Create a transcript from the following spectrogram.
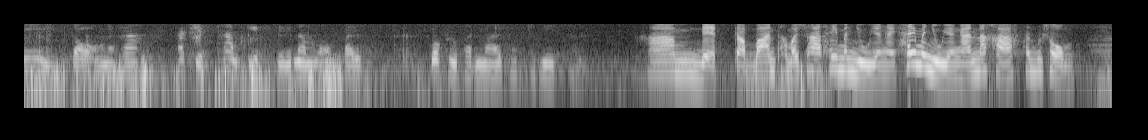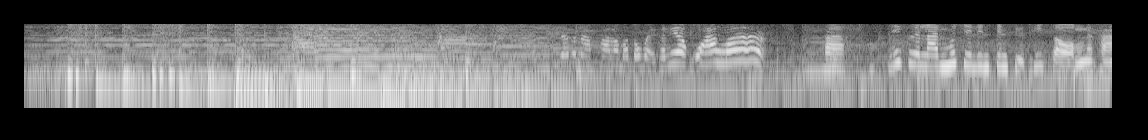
ที่ 2 นะคะ ถ้าเก็บห้ามเก็บหรือนำออกไป ก็คือพันไม้ทุกชนิดค่ะ ห้ามเด็ดกลับบ้านธรรมชาติให้มันอยู่ยังไง ให้มันอยู่อย่างนั้นนะคะ ท่านผู้ชม วันนี้พี่รัตนาพาเรามาตรงไหนคะเนี่ยกว้างมาก ค่ะ นี่คือลานมุจลินเป็นจุดที่2นะคะ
